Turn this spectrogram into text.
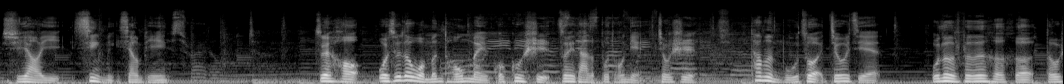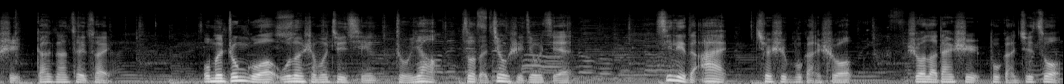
需要以性命相拼。最后，我觉得我们同美国故事最大的不同点就是，他们不做纠结，无论分分合合都是干干脆脆。我们中国无论什么剧情，主要做的就是纠结，心里的爱却是不敢说，说了但是不敢去做，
